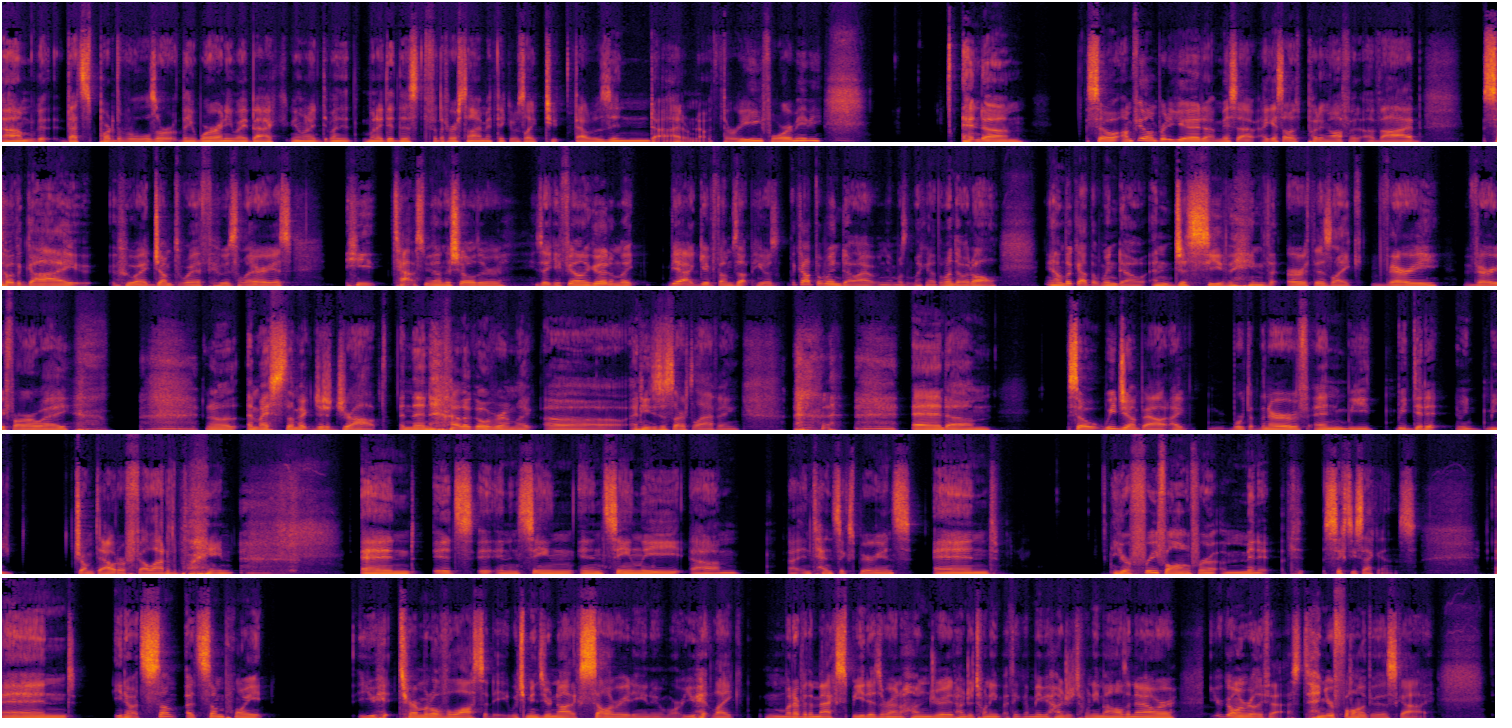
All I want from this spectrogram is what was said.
Um, that's part of the rules, or they were anyway. Back, you know, when I when I, when I did this for the first time, I think it was like two thousand. I don't know, three, four, maybe. And um, so I'm feeling pretty good. I miss. I guess I was putting off a, a vibe. So the guy who I jumped with, who was hilarious, he taps me on the shoulder. He's like, "You feeling good?" I'm like, "Yeah." Give thumbs up. He goes, "Look out the window." I wasn't looking out the window at all, and I look out the window and just see the the earth is like very very far away. and, was, and my stomach just dropped. And then I look over, I'm like, oh, and he just starts laughing. and um, so we jump out. I worked up the nerve and we we did it. I mean, we jumped out or fell out of the plane. And it's an insane, an insanely um, uh, intense experience. And you're free falling for a minute, 60 seconds. And you know at some at some point you hit terminal velocity which means you're not accelerating anymore. You hit like whatever the max speed is around 100 120 i think maybe 120 miles an hour. You're going really fast and you're falling through the sky.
